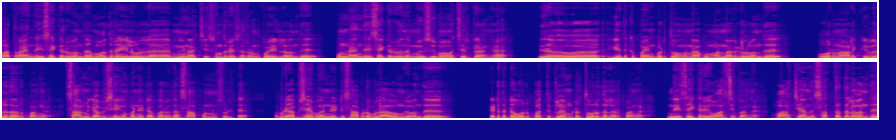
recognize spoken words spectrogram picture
பார்த்தோன்னா இந்த இசைக்கருவி வந்து மதுரையில் உள்ள மீனாட்சி சுந்தரேஸ்வரன் கோயிலில் வந்து இன்னும் இந்த இசைக்கருவி வந்து மியூசியமாக வச்சுருக்காங்க இது எதுக்கு பயன்படுத்துவாங்கன்னா இப்போ மன்னர்கள் வந்து ஒரு நாளைக்கு விரதம் இருப்பாங்க. சாமிக்கு அபிஷேகம் பண்ணிட்ட பிறகு தான் சாப்பிடணும்னு சொல்லிட்டு. அப்படி அபிஷேகம் பண்ணிட்டு சாப்பிடக்குள்ள அவங்க வந்து கிட்டத்தட்ட ஒரு பத்து கிலோமீட்டர் தூரத்தில் இருப்பாங்க. இந்த இசைக்கருவியை வாசிப்பாங்க. வாசி அந்த சத்தத்தில் வந்து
